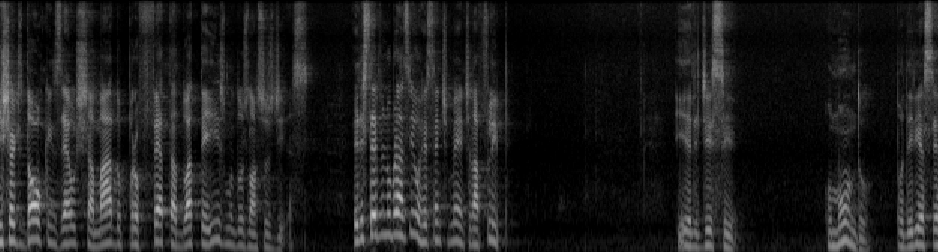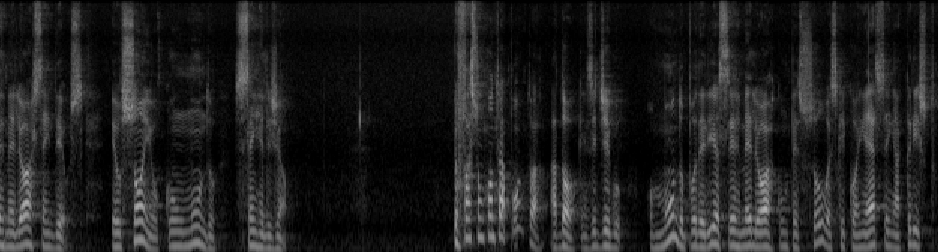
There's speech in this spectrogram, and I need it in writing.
Richard Dawkins é o chamado profeta do ateísmo dos nossos dias. Ele esteve no Brasil recentemente, na Flip. E ele disse: O mundo poderia ser melhor sem Deus. Eu sonho com um mundo sem religião. Eu faço um contraponto a, Dawkins e digo: o mundo poderia ser melhor com pessoas que conhecem a Cristo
